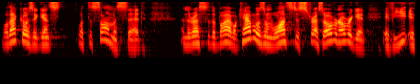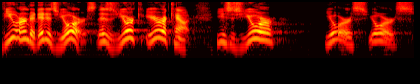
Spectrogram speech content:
Well, that goes against what the psalmist said and the rest of the Bible. Capitalism wants to stress over and over again if you, if you earned it, it is yours. This is your, your account. This is your, yours, yours.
